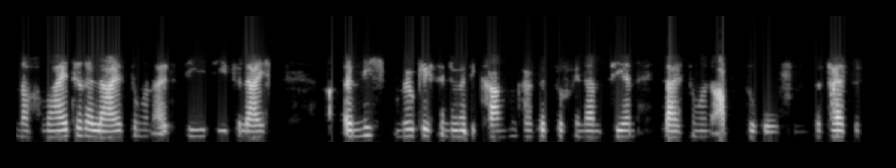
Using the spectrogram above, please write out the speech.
noch weitere Leistungen als die, die vielleicht äh, nicht möglich sind, über die Krankenkasse zu finanzieren, Leistungen abzurufen. Das heißt, das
